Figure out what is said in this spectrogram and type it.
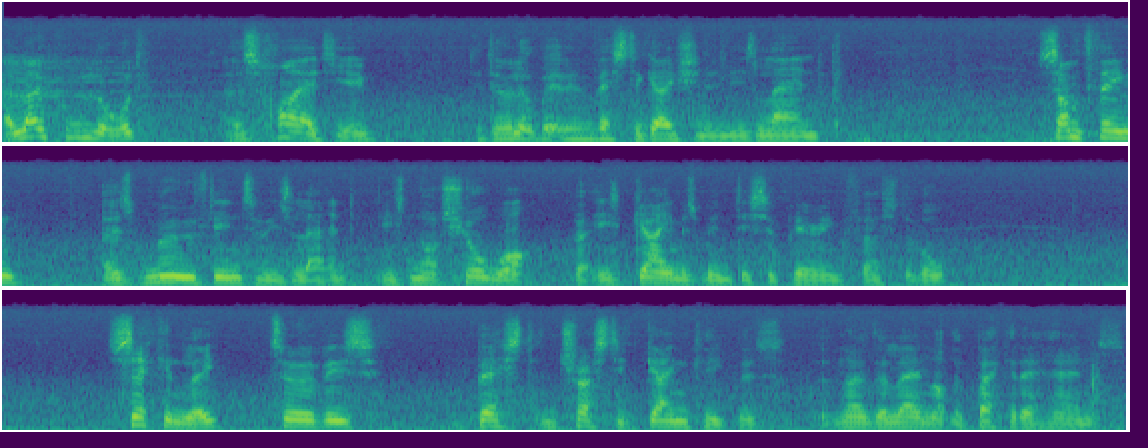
A local lord has hired you to do a little bit of investigation in his land. Something has moved into his land, he's not sure what, but his game has been disappearing first of all. Secondly, two of his best and trusted gamekeepers that know the land like the back of their hands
